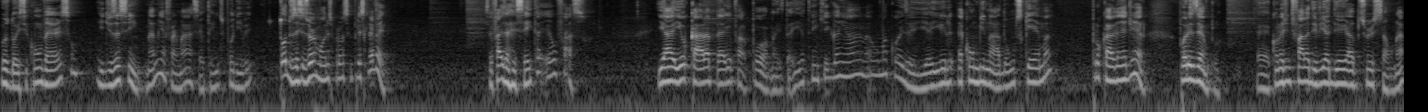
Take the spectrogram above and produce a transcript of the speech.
Os dois se conversam e diz assim: na minha farmácia eu tenho disponível todos esses hormônios para você prescrever. Você faz a receita, eu faço. E aí o cara pega e fala, pô, mas daí eu tenho que ganhar alguma coisa. E aí é combinado um esquema para o cara ganhar dinheiro. Por exemplo, é, quando a gente fala de via de absorção, né?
